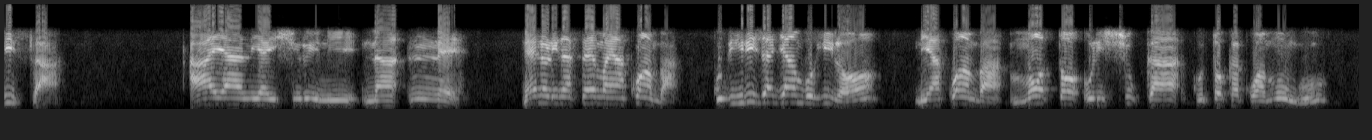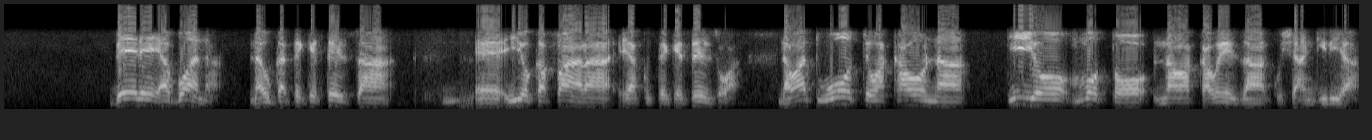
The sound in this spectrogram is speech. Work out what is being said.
tisa. Aya ni ya ishirini na nne. Neno linasema ya kwamba kudhihirisha jambo hilo ni ya kwamba moto ulishuka kutoka kwa Mungu mbele ya Bwana na ukateketeza eh, hiyo kafara ya kuteketezwa. Na watu wote wakaona hiyo moto na wakaweza kushangilia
